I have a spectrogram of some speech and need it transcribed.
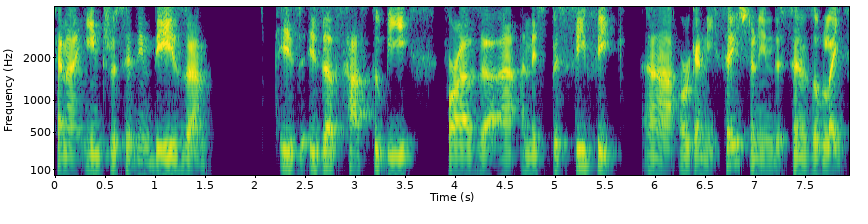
kind of interested in these um is it just has to be for us a specific uh, organization in the sense of like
